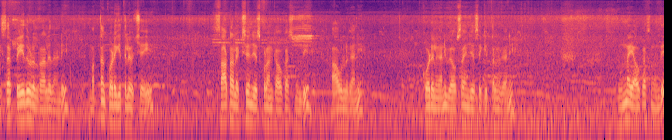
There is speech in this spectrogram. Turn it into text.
ఈసారి పేదోడలు రాలేదండి. మొత్తం కొడగితలే వచ్చాయి. సాటాలు ఎక్స్చేంజ్ చేసుకోవడానికి అవకాశం ఉంది. ఆవులు కానీ కోడలు కానీ వ్యవసాయం చేసే గిత్తలను కానీ ఉన్న అవకాశం ఉంది.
